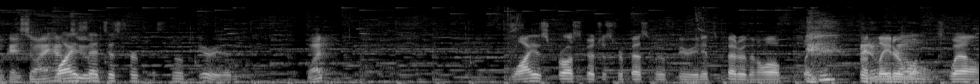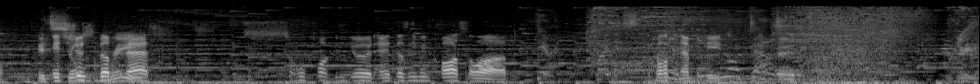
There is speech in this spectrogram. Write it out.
Okay, so I have Why to. is that just her best move period? What? Why is Crosscut just her best move period? It's better than all like later know. ones as well. It's, It's so just the great. best. It's so fucking good, and it doesn't even cost a lot. Here, try this. It costs MP. Good. There you go.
